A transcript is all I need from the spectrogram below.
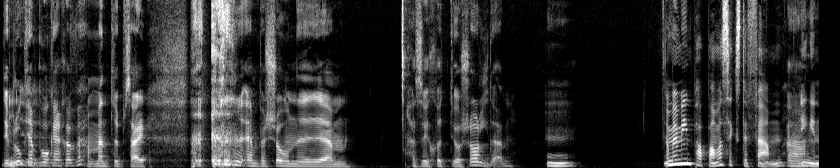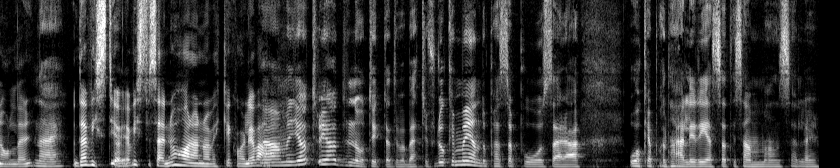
Det beror kanske på kanske vem. Men typ så här. en person i, alltså i 70-årsåldern. Ja, men min pappa han var 65, Ja. ingen ålder. Nej. Och där visste jag. Jag visste så här, nu har han några veckor kvar att leva. Ja, men jag tror jag hade nog tyckt att det var bättre. För då kan man ju ändå passa på att så här, åka på en härlig resa tillsammans. Eller...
